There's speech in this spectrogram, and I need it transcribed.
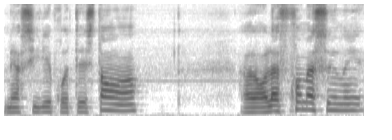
Merci les protestants. Hein. Alors la franc-maçonnerie,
